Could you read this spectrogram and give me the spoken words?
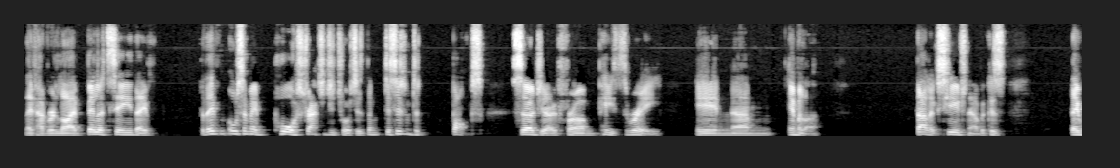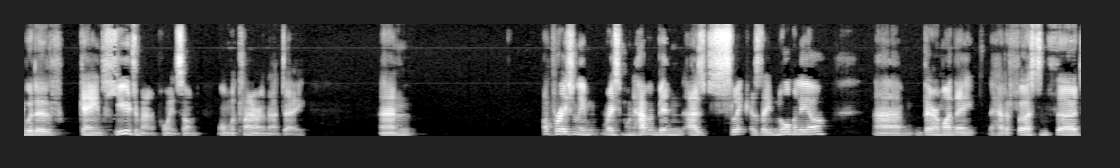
they've had reliability. They've but they've also made poor strategy choices. The decision to box Sergio from P3 in um, Imola that looks huge now because they would have gained huge amount of points on on McLaren that day, and operationally, Racing Point haven't been as slick as they normally are. Um, bear in mind they, they had a first and third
